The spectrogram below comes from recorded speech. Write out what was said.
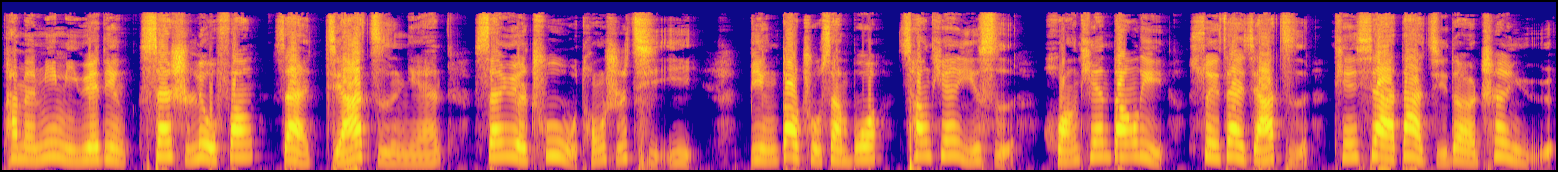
他们秘密约定，三十六方在甲子年三月初五同时起义，并到处散播“苍天已死，黄天当立，岁在甲子，天下大吉”的谶语，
